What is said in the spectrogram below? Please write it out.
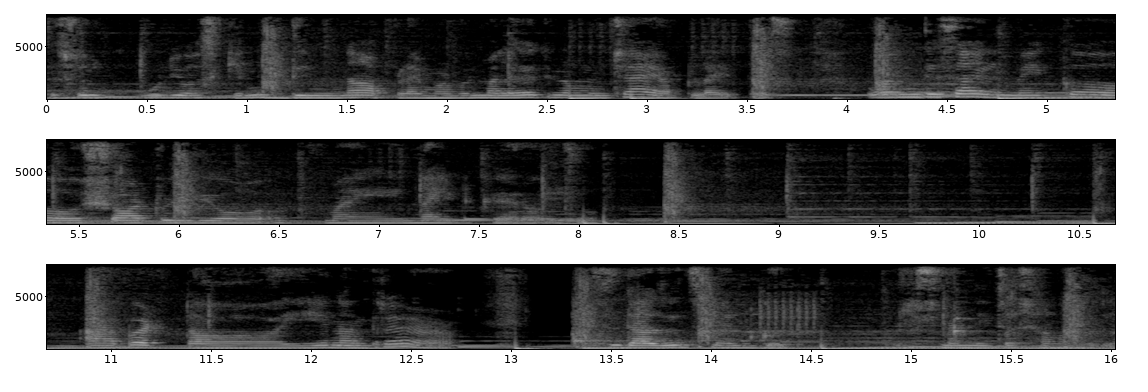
This full cool your skin ದಿನ ಅಪ್ಲೈ ಮಾಡ್ಬೋದು. ಮಲಗೋಕ್ಕಿಂತ ಮುಂಚೆ ಐ ಅಪ್ಲೈ ದಿಸ್ ಒಂದು ದಿವಸ I make a short video of my night care also but ಏನಂದರೆ it doesn't smell good smell ನಿಜ ಚೆನ್ನಾಗಿಲ್ಲ.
